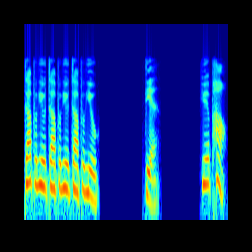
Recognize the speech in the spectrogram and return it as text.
：w w w 点约炮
